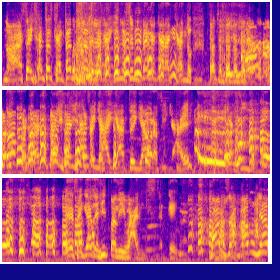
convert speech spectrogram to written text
No, esa ya estás cantando la de la gallina, se me está cacaraqueando. Ya, ya, ya, ya, ya, ahora sí, ya, ¿eh? Esa ya es de Hito Vamos, vamos ya,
